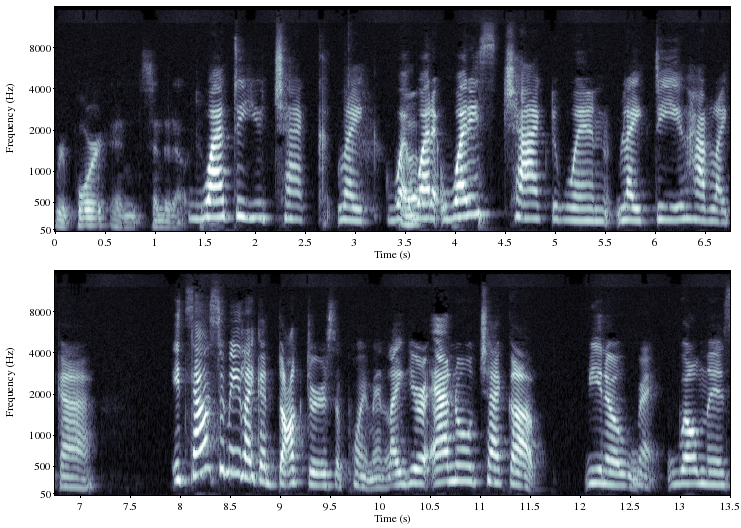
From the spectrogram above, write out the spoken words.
report and send it out. to them. What do you check? Like what Uh, what what is checked when like do you have like a it sounds to me like a doctor's appointment, like your annual checkup, you know, Right. wellness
